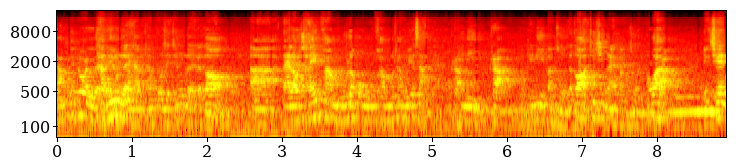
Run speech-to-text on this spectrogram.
ทำที่โน่นเลยทำที่นู่นเลยครับทำโปรเซสที่นู่นเลยแล้วก็อ่าแต่เราใช้ความรู้และองค์ความรู้ทางวิทยาศาสตร์เนี่ยครับที่นี่ครับของที่นี่บางส่วนแล้วก็ที่เชียงรายบางส่วนเพราะว่าครับอย่างเช่น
